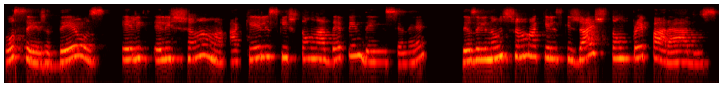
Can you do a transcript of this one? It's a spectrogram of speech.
Ou seja, Deus, ele, ele chama aqueles que estão na dependência, né? Deus ele não chama aqueles que já estão preparados,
